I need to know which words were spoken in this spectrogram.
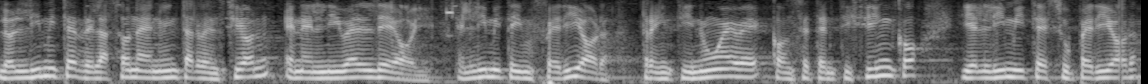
los límites de la zona de no intervención en el nivel de hoy. El límite inferior 39,75 y el límite superior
